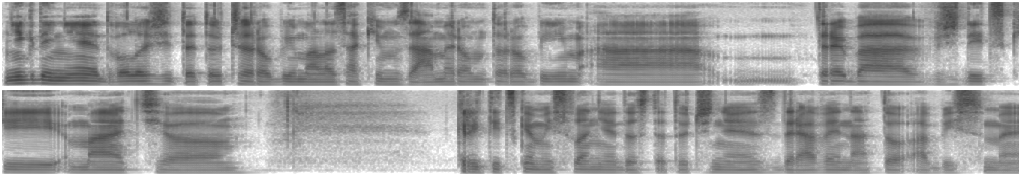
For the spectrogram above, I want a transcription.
nikdy nie je dôležité to, čo robím, ale s akým zámerom to robím a treba vždycky mať uh, kritické myslenie dostatočne zdravé na to, aby sme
